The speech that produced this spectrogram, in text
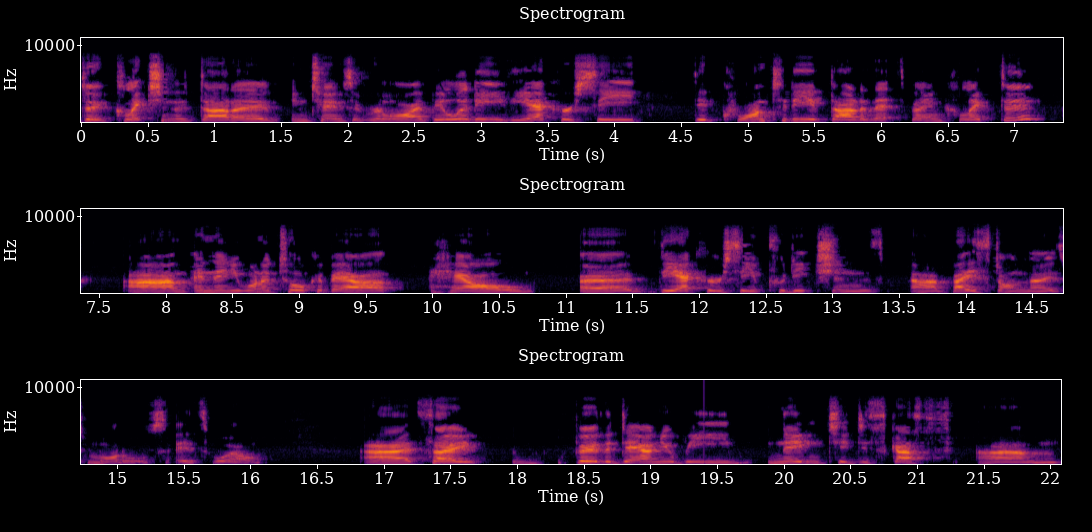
the collection of data in terms of reliability, the accuracy, the quantity of data that's being collected. Um, and then you want to talk about how uh, the accuracy of predictions uh, based on those models as well. Uh, so further down you'll be needing to discuss um,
